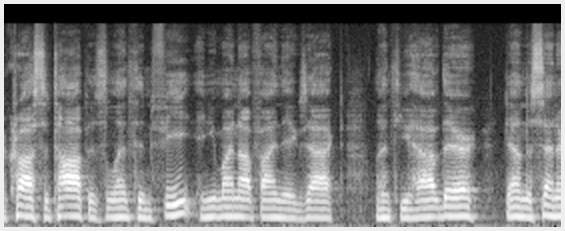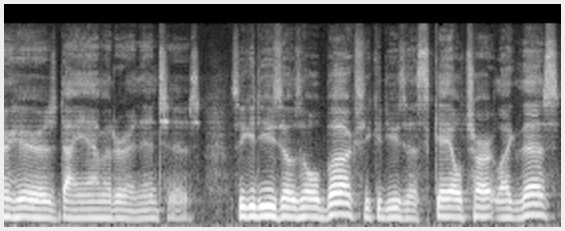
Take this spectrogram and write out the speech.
Across the top is length in feet and you might not find the exact length you have there. Down the center here is diameter in inches. So you could use those old books, you could use a scale chart like this,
